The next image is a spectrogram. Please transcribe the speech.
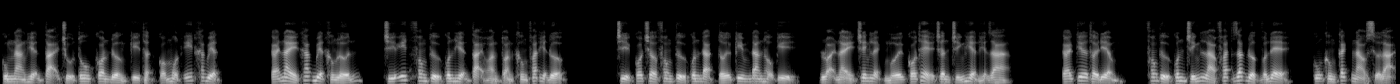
cùng nàng hiện tại chủ tu con đường kỳ thật có một ít khác biệt. Cái này khác biệt không lớn, chí ít phong tử quân hiện tại hoàn toàn không phát hiện được chỉ có chờ phong tử quân đạt tới kim đan hậu kỳ, loại này t r ê n lệch mới có thể chân chính hiện hiện ra. Cái kia thời điểm, phong tử quân chính là phát giác được vấn đề, cũng không cách nào sửa lại.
